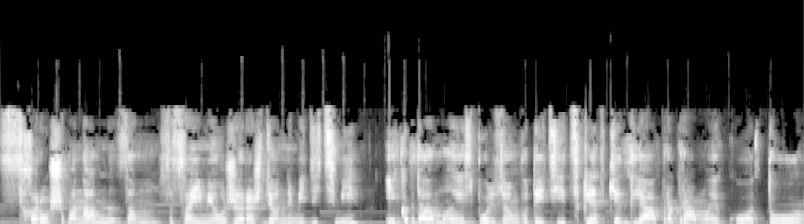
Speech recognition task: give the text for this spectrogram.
с хорошим анамнезом, со своими уже рожденными детьми. И когда мы используем вот эти яйцеклетки для программы ЭКО, то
